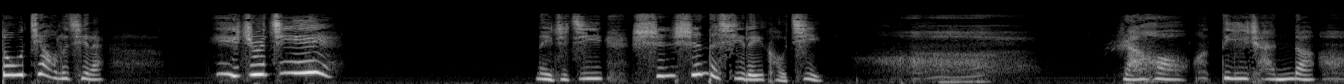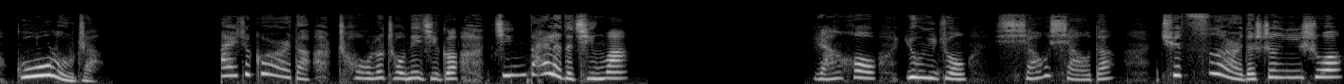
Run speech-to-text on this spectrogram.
都叫了起来：“一只鸡！”那只鸡深深的吸了一口气，然后低沉的咕噜着。挨着个儿的瞅了瞅那几个惊呆了的青蛙，然后用一种小小的却刺耳的声音说：“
